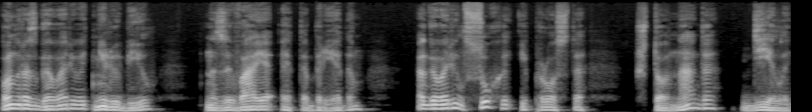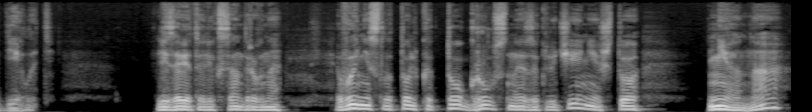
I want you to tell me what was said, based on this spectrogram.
он разговаривать не любил, называя это бредом, а говорил сухо и просто, что надо, дело делать. Лизавета Александровна вынесла только то грустное заключение, что не она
